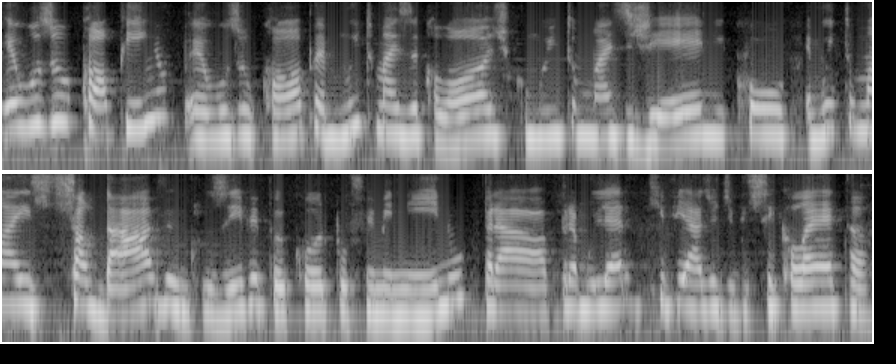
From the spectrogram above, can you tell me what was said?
eu uso copinho, eu uso copo, é muito mais ecológico, muito mais higiênico, é muito mais saudável, inclusive, para o corpo feminino. Para a mulher que viaja de bicicleta,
